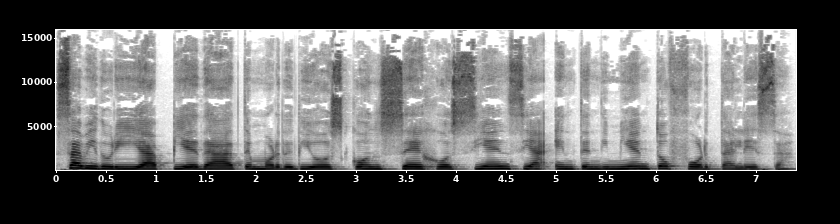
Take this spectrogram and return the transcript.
sabiduría, piedad, temor de Dios, consejo, ciencia, entendimiento, fortaleza.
